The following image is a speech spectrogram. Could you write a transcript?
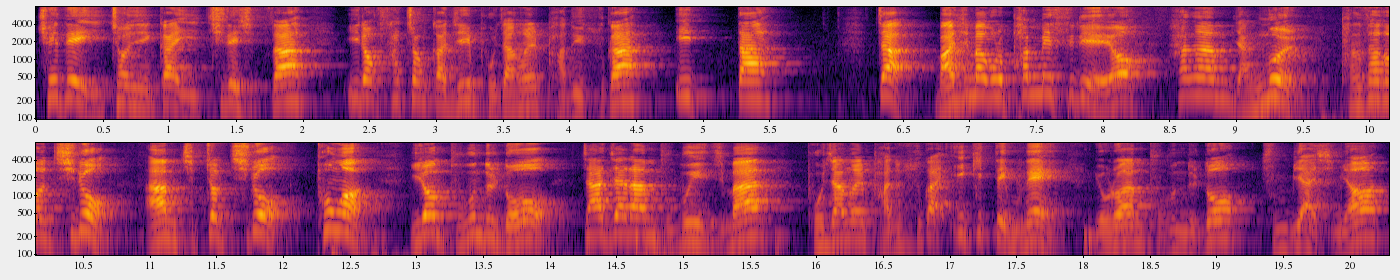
최대 2천이니까 27에 14 1억 4천까지 보장을 받을 수가 있다. 자 마지막으로 판매 3예요. 항암 약물, 방사선 치료, 암 직접 치료, 통원 이런 부분들도 짜잘한 부분이지만 보장을 받을 수가 있기 때문에 이러한 부분들도 준비하시면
